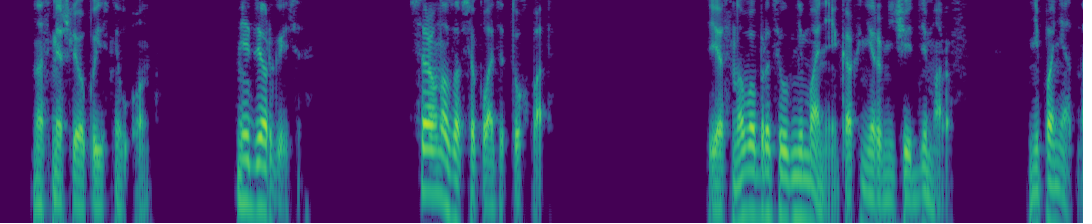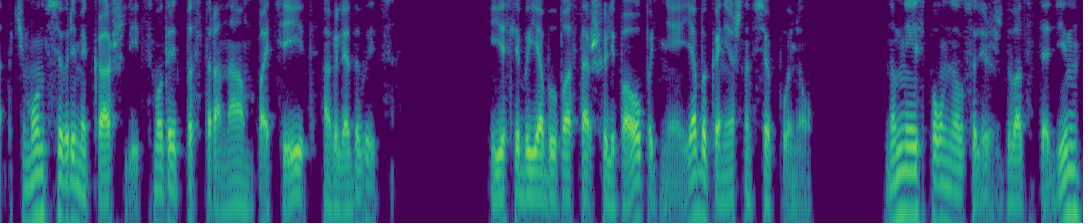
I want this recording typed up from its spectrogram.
— насмешливо пояснил он. «Не дергайся. Все равно за все платит Тухват». Я снова обратил внимание, как нервничает Димаров. Непонятно, почему он все время кашляет, смотрит по сторонам, потеет, оглядывается. Если бы я был постарше или поопытнее, я бы, конечно, все понял. Но мне исполнился лишь 21,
